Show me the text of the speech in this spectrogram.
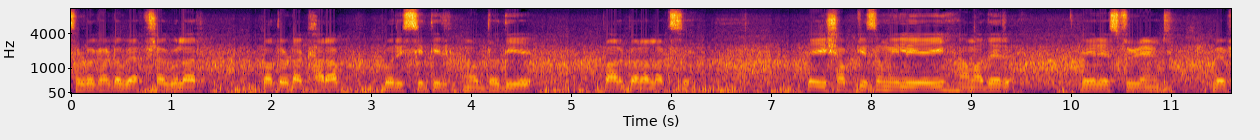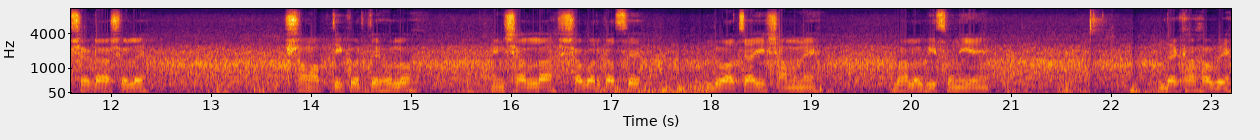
ছোটোখাটো ব্যবসাগুলার কতটা খারাপ পরিস্থিতির মধ্য দিয়ে পার করা লাগছে। এই সব কিছু মিলিয়েই আমাদের এই রেস্টুরেন্ট ব্যবসাটা আসলে সমাপ্তি করতে হলো। ইনশাল্লাহ সবার কাছে দোয়া চাই সামনে ভালো কিছু নিয়ে দেখা হবে।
